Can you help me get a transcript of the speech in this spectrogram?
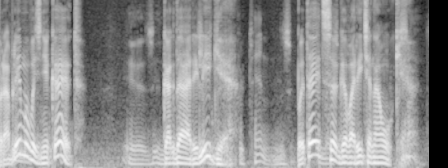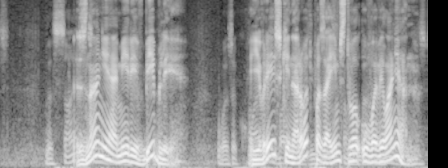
Проблемы возникают, когда религия пытается говорить о науке. Знание о мире в Библии еврейский народ позаимствовал у вавилонян –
